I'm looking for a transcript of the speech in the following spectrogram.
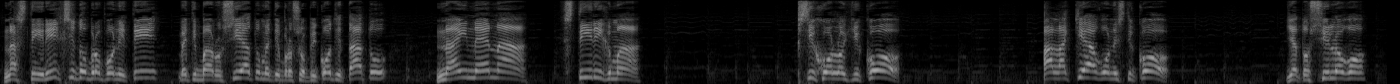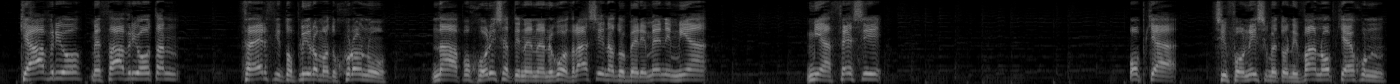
να στηρίξει τον προπονητή με την παρουσία του, με την προσωπικότητά του να είναι ένα στήριγμα ψυχολογικό αλλά και αγωνιστικό για το σύλλογο και αύριο μεθαύριο όταν θα έρθει το πλήρωμα του χρόνου να αποχωρήσει από την ενεργό δράση, να τον περιμένει μια, μια θέση όποια συμφωνήσει με τον Ιβάν, όποια έχουν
